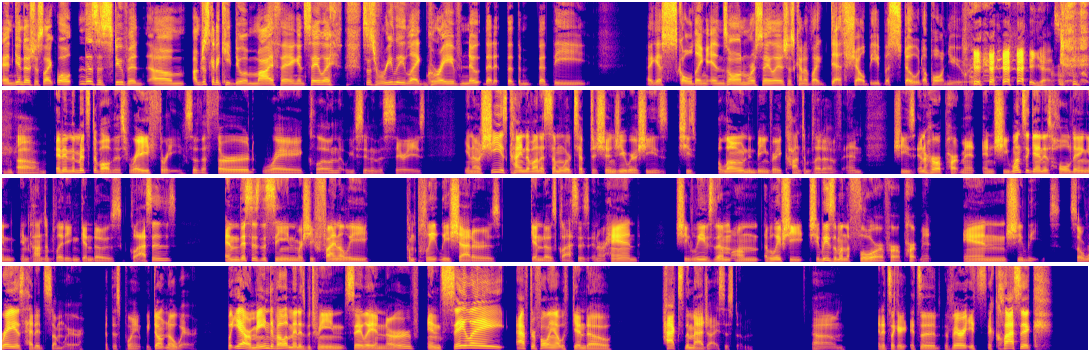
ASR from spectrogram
And Gendo's just like, well, this is stupid. Um, I'm just gonna keep doing my thing. And Seele, it's this really like grave note that it that the that the I guess scolding ends on, where Seele is just kind of like, death shall be bestowed upon you. yes. Um, and in the midst of all this, Rei 3, so the third Rei clone that we've seen in this series, you know, she is kind of on a similar tip to Shinji where she's she's alone and being very contemplative and she's in her apartment and she once again is holding and, and contemplating Gendo's glasses. And this is the scene where she finally completely shatters Gendo's glasses in her hand. She leaves them on i believe she she leaves them on the floor of her apartment and she leaves. So Rei is headed somewhere at this point. We don't know where. But yeah our main development is between Seele and NERV and Seele after falling out with gendo hacks the magi system um and it's like a it's a very it's a classic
